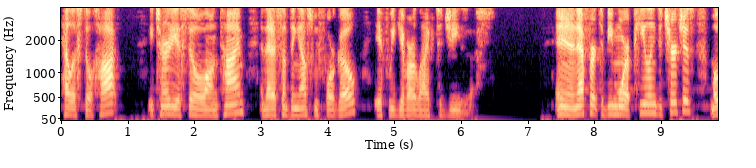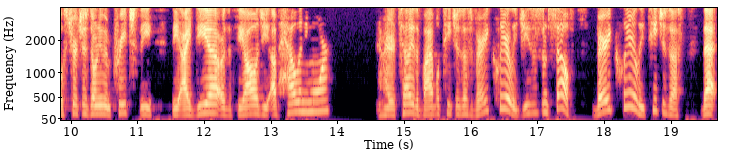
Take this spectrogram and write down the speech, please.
Hell is still hot. Eternity is still a long time, and that is something else we forego if we give our life to Jesus. In an effort to be more appealing to churches, most churches don't even preach the, the idea or the theology of hell anymore. I'm here to tell you the Bible teaches us very clearly, Jesus himself very clearly teaches us that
